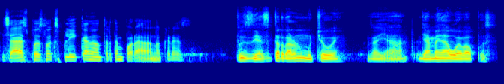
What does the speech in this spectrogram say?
Quizá después lo explican en otra temporada, ¿no crees? Pues ya se tardaron mucho, güey. O sea, ya, ya me da hueva, pues.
